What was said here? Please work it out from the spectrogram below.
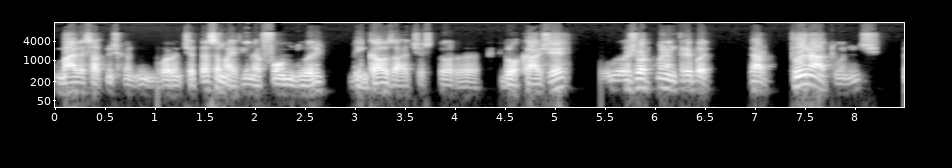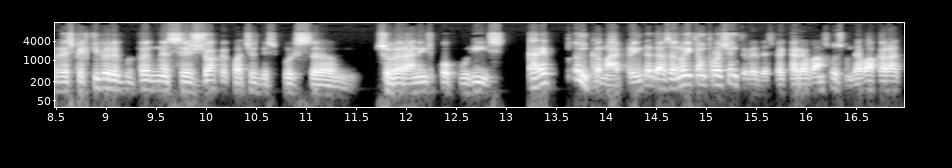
mai ales atunci când vor înceta să mai vină fonduri din cauza acestor uh, blocaje, își vor pune întrebări. Dar până atunci, respectivele guverne se joacă cu acest discurs uh, suveranist, populist, care încă mai prinde, dar să nu uităm procentele despre care v-am spus, undeva pe la 30%.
